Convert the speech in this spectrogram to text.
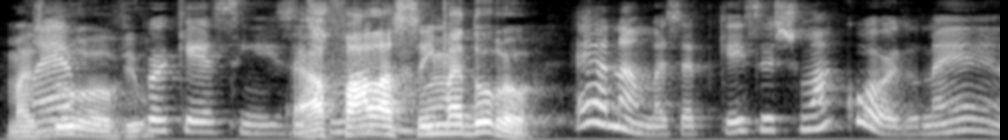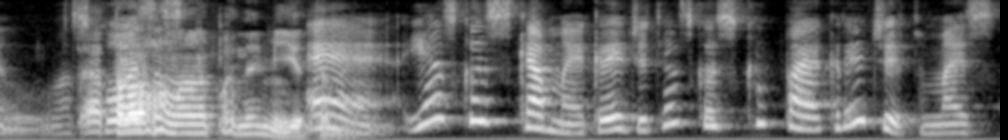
Mas não é durou, viu? Porque assim, existe Ela um fala acordo- assim, mas durou. É, não, mas é porque existe um acordo, né? As Já tava coisas. rolando a pandemia também. É, e as coisas que a mãe acredita e as coisas que o pai acredita. Mas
